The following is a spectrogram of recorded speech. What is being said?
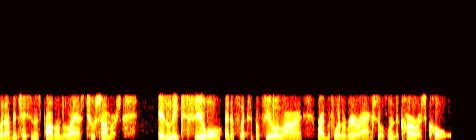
but I've been chasing this problem the last two summers. It leaks fuel at a flexible fuel line right before the rear axle when the car is cold.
